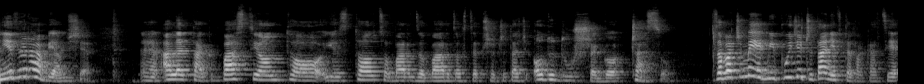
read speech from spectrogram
nie wyrabiam się. Ale tak, Bastion to jest to, co bardzo, bardzo chcę przeczytać od dłuższego czasu. Zobaczymy, jak mi pójdzie czytanie w te wakacje,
